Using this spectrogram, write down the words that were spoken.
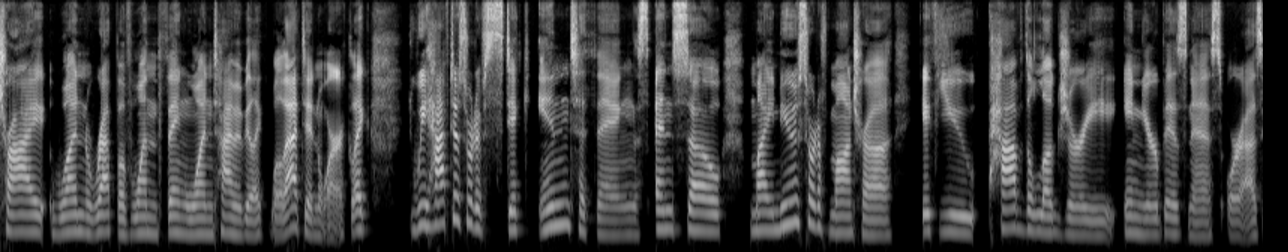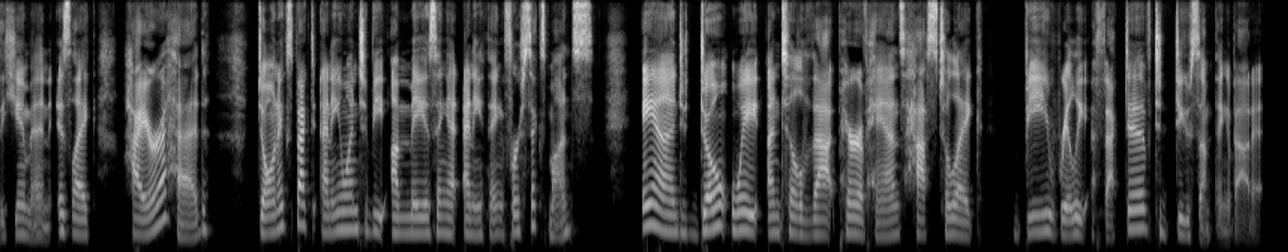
try one rep of one thing one time and be like, well, that didn't work. Like we have to sort of stick into things. And so, my new sort of mantra, if you have the luxury in your business or as a human, is like hire ahead. Don't expect anyone to be amazing at anything for six months. And don't wait until that pair of hands has to like be really effective to do something about it.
